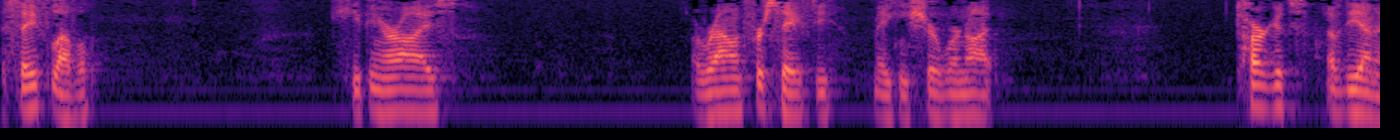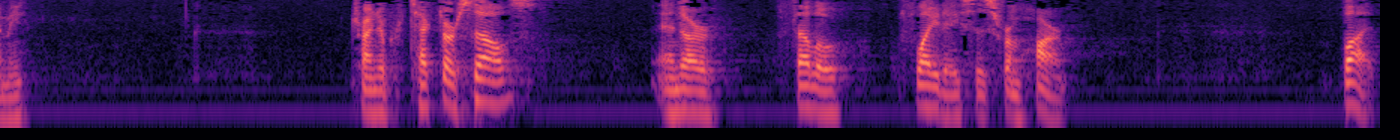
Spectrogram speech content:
a safe level, keeping our eyes around for safety, making sure we're not targets of the enemy, trying to protect ourselves and our fellow flight aces from harm. But,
